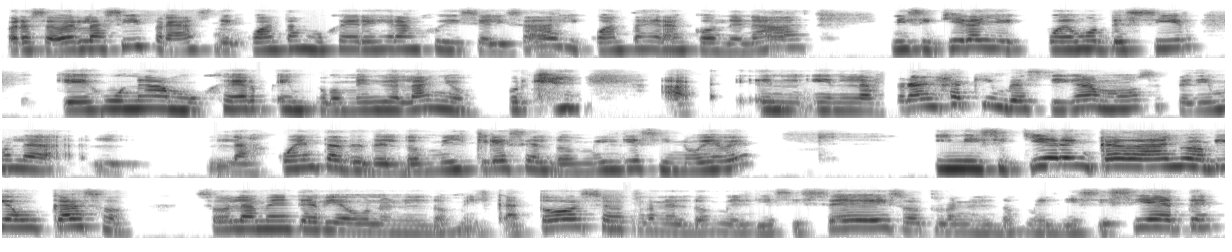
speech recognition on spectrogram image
para saber las cifras de cuántas mujeres eran judicializadas y cuántas eran condenadas. Ni siquiera podemos decir que es una mujer en promedio al año, porque en, en la franja que investigamos pedimos las cuentas desde el 2013 al 2019 y ni siquiera en cada año había un caso. Solamente había uno en el 2014, otro en el 2016, otro en el 2017,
